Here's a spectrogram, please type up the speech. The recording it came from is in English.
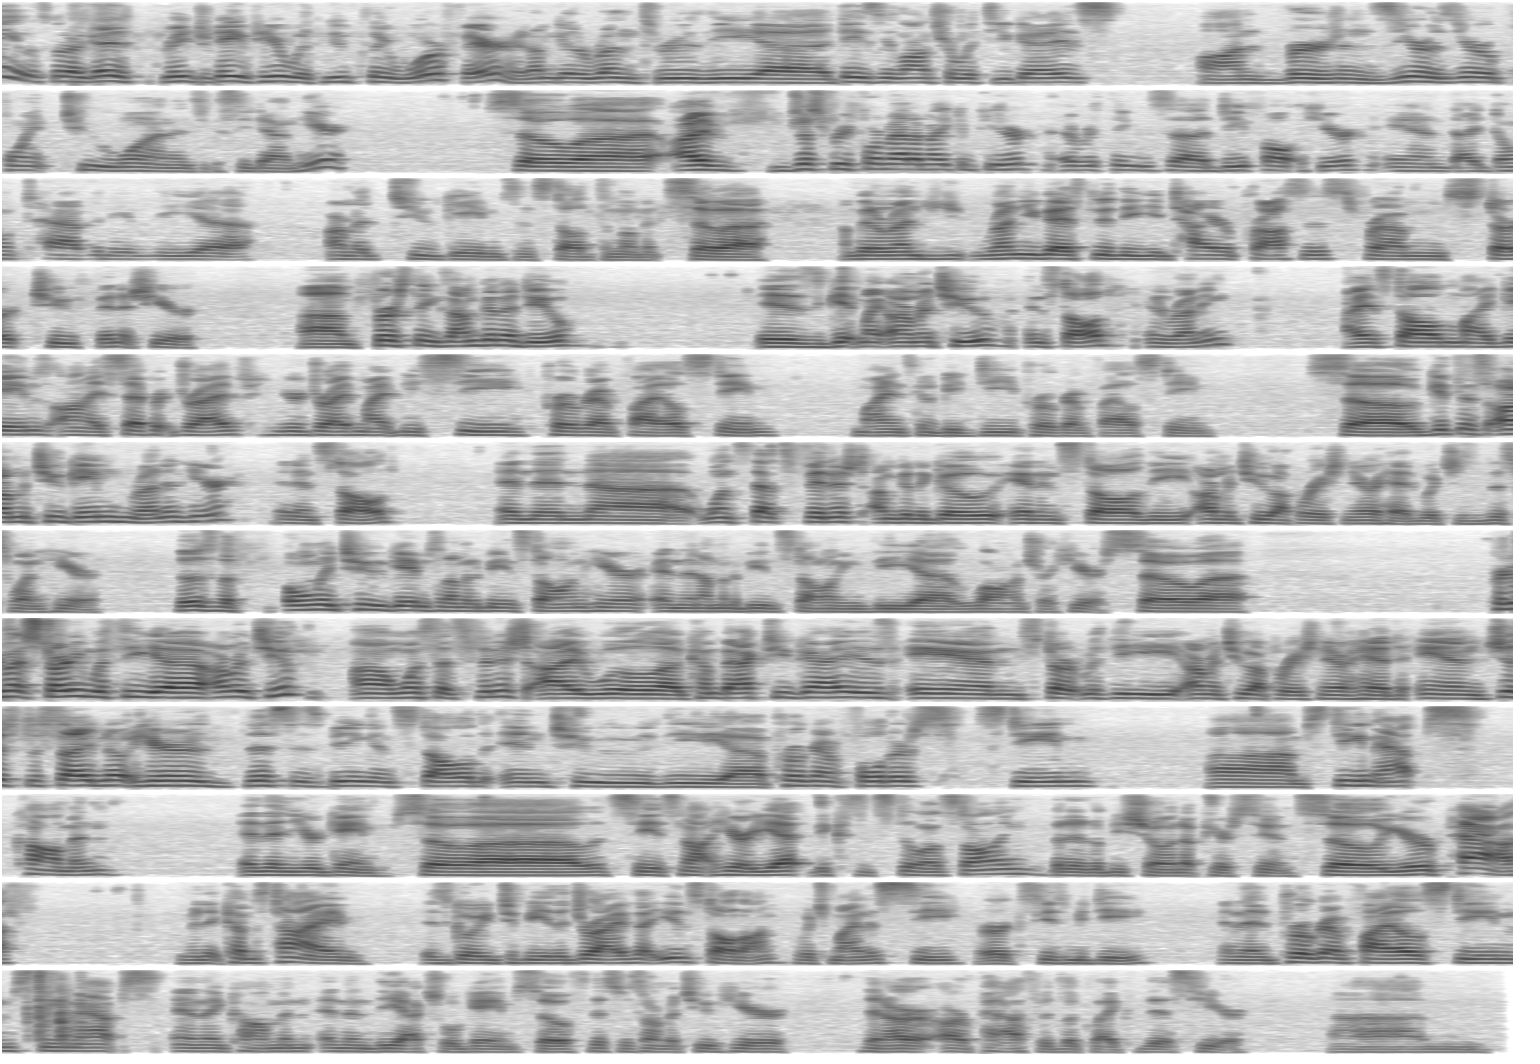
Hey, what's going on, guys? Ranger Dave here with Noobclear Warfare, and I'm going to run through the uh, DayZ launcher with you guys on version 00.21, as you can see down here. So uh, I've just reformatted my computer. Everything's uh, default here, and I don't have any of the uh, Arma 2 games installed at the moment. So uh, I'm going to run run you guys through the entire process from start to finish here. Um, first things I'm going to do is get my Arma 2 installed and running. I install my games on a separate drive. Your drive might be C program files Steam. Mine's going to be D program files Steam. So get this Arma 2 game running here and installed. And then uh, once that's finished, I'm going to go and install the Arma 2 Operation Arrowhead, which is this one here. Those are the only two games that I'm going to be installing here, and then I'm going to be installing the uh, launcher here. So uh, pretty much starting with the uh, Arma 2. Uh, once that's finished, I will uh, come back to you guys and start with the Arma 2 Operation Arrowhead. And just a side note here, this is being installed into the uh, program folders, Steam, um, Steam Apps, Common, and then your game. So uh, let's see, it's not here yet because it's still installing, but it'll be showing up here soon. So your path, when it comes time, is going to be the drive that you installed on, which mine is C, or excuse me, D and then program files, Steam, Steam apps, and then common, and then the actual game. So if this was Arma 2 here, then our, our path would look like this here. Um,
